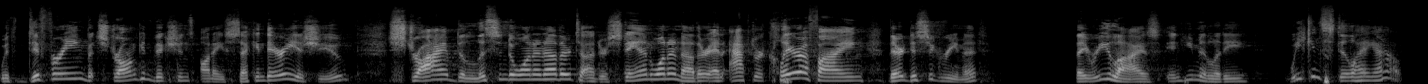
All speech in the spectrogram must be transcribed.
with differing but strong convictions on a secondary issue strive to listen to one another, to understand one another, and after clarifying their disagreement, they realize in humility, we can still hang out.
